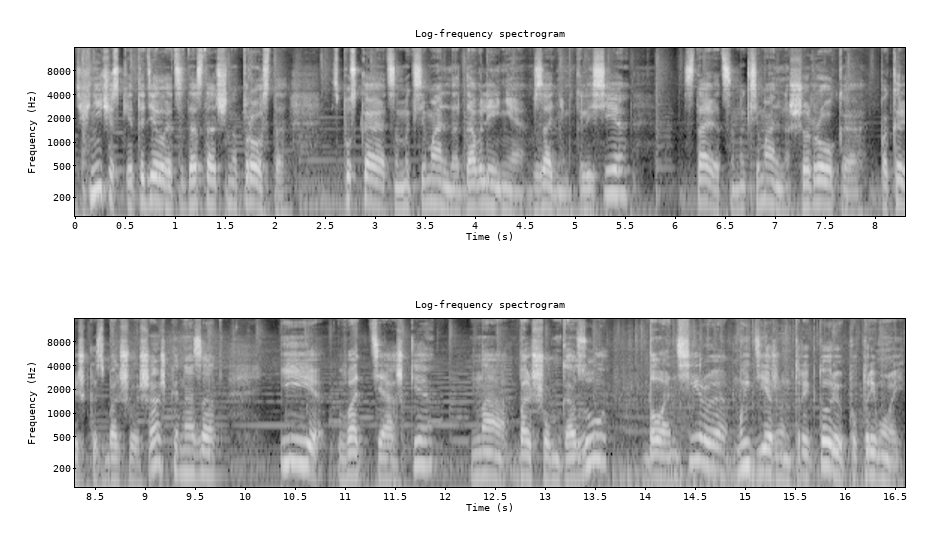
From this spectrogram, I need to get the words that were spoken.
Технически это делается достаточно просто. Спускается максимальное давление в заднем колесе, ставится максимально широкая покрышка с большой шашкой назад, и в оттяжке на большом газу, балансируя, мы держим траекторию по прямой.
